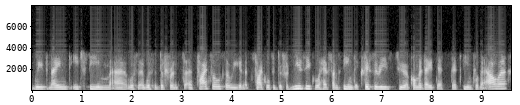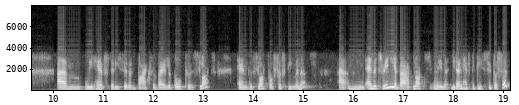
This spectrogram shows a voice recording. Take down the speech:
we've named each theme uh, with a, with a different uh, title, so we're going to cycle to different music. We'll have some themed accessories to accommodate that that theme for the hour. Um, we have 37 bikes available per slot, and the slots are 50 minutes. Um, and it's really about not you, know, you don't have to be super fit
